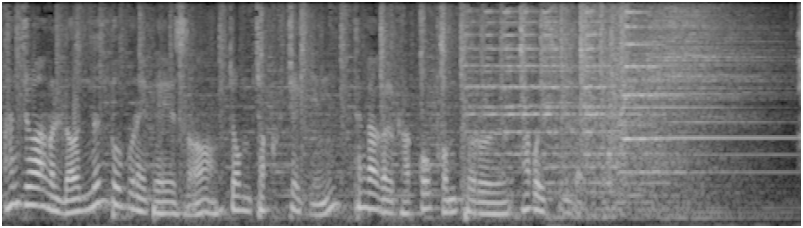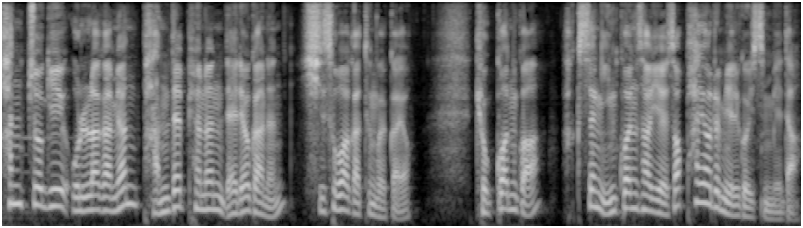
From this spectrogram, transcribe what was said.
한 조항을 넣는 부분에 대해서 좀 적극적인 생각을 갖고 검토를 하고 있습니다. 한쪽이 올라가면 반대편은 내려가는 시소와 같은 걸까요? 교권과 학생 인권 사이에서 파열음이 일고 있습니다.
